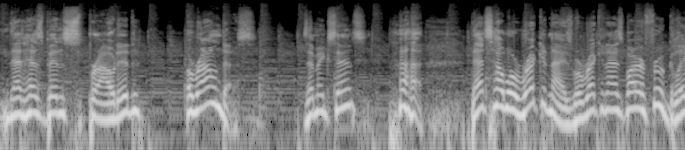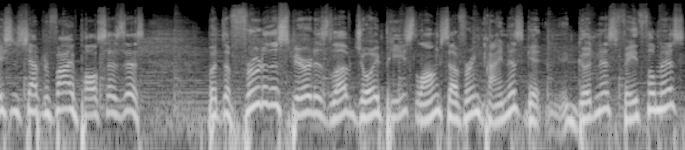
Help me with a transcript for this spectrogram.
that has been sprouted around us. Does that make sense? That's how we're recognized. We're recognized by our fruit. Galatians chapter 5, Paul says this But the fruit of the Spirit is love, joy, peace, long suffering, kindness, goodness, faithfulness,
